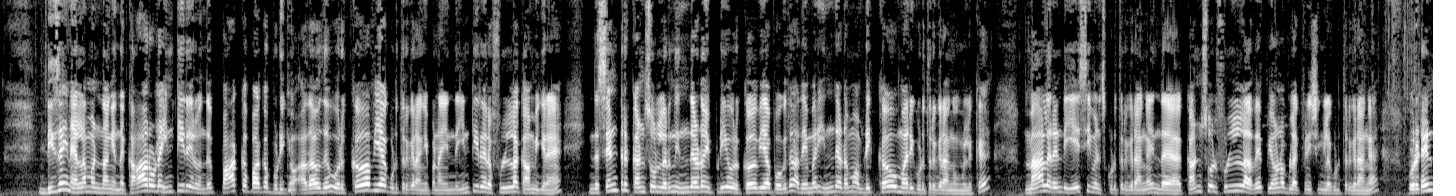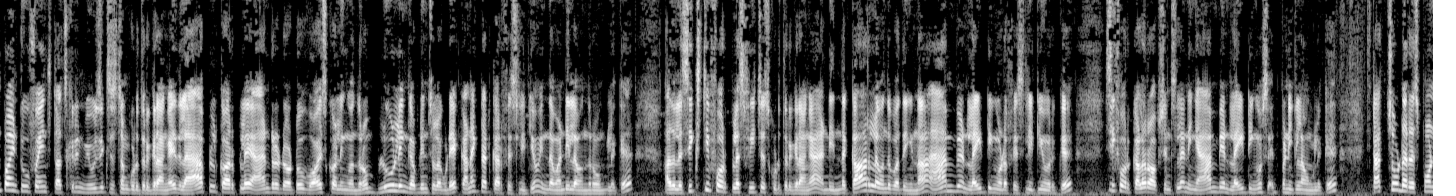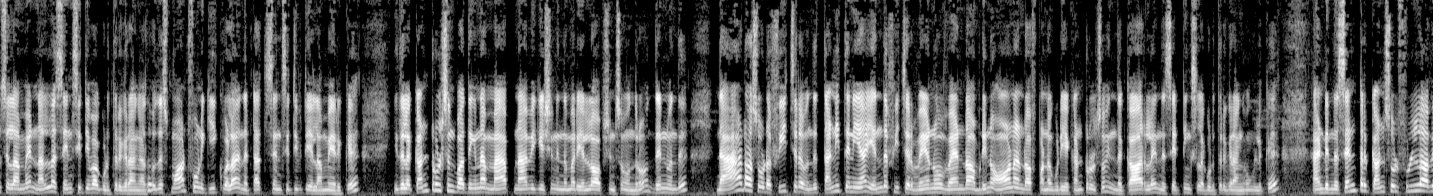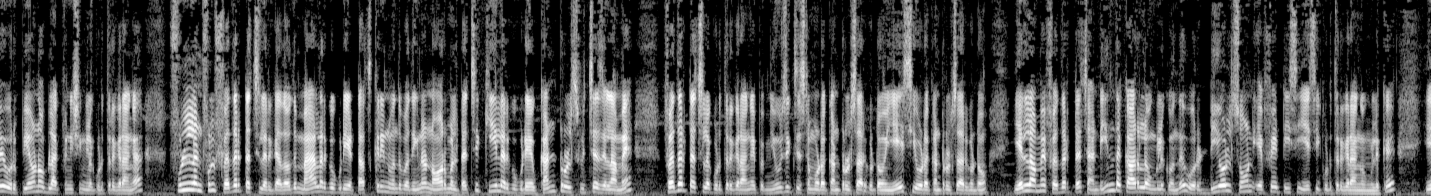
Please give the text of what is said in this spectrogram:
டிசைன் எலமெண்ட் தாங்க. இந்த காரோட இன்டீரியர் வந்து பார்க்க பார்க்க பிடிக்கும். அதாவது ஒரு கேர்வியாக கொடுத்துருக்காங்க இப்போ நான் இந்த இன்டீரியரை ஃபுல்லாக காமிக்கிறேன். இந்த சென்டர் கன்சோல்லேருந்து இந்த இடம் இப்படியே ஒரு கேர்வியாக போகுது. அதே மாதிரி இந்த இடமும் அப்படியே கர்வ் மாதிரி கொடுத்துருக்காங்க உங்களுக்கு. மேலே ரெண்டு ஏசி வென்ஸ் கொடுத்துருக்காங்க இந்த கன்சோல் ஃபுல்லாகவே பியோனோ பிளாக் ஃபினிஷிங்கில் கொடுத்துருக்காங்க ஒரு ten point two five touch screen music system கொடுத்துருக்காங்க இதில் Apple CarPlay Android Auto voice calling வந்துடும் ப்ளூ லிங்க் அப்படின்னு சொல்லக்கூடிய கனெக்டட் கார் ஃபெசிலிட்டியும் இந்த வண்டியில் வந்துடும் உங்களுக்கு. அதில் சிக்ஸ்டி ஃபோர் ப்ளஸ் ஃபீச்சர்ஸ் கொடுத்துருக்காங்க அண்ட் இந்த காரில் வந்து பார்த்தீங்கன்னா ஆம்பியன் லைட்டிங்கோட ஃபெசிலிட்டியும் இருக்குது சி ஃபோர் கலர் ஆப்ஷன்ஸில் நீங்கள் ஆம்பியன் லைட்டிங்கும் செட் பண்ணிக்கலாம் உங்களுக்கு. டச்சோட ரெஸ்பான்ஸ் எல்லாமே நல்ல சென்சிட்டிவாக கொடுத்துருக்காங்க அதாவது ஸ்மார்ட் ஃபோனுக்கு ஈக்குவலாக இந்த டச் சென்சிட்டிவிட்டி எல்லாமே இருக்குது இதில் கண்ட்ரோல்ஸ்னு பார்த்தீங்கன்னா மேப் நேவிகேஷன் இந்த மாதிரி எல்லா ஆப்ஷன்ஸும் வந்துடும் தென் வந்து இந்த ஆடாஸோட ஃபீச்சரை வந்து தனித்தனியாக எந்த ஃபீச்சர் வேணும் வேண்டாம் அப்படின்னு ஆன் அண்ட் ஆஃப் பண்ணக்கூடிய கண்ட்ரோல்ஸும் இந்த காரில் இந்த செட்டிங்ஸில் கொடுத்துருக்காங்க உங்களுக்கு. அண்ட் இந்த சென்டர் கன்சோல் ஃபுல்லாகவே ஒரு பியானோ பிளாக் ஃபினிஷிங்கில் கொடுத்துருக்காங்க ஃபுல் அண்ட் ஃபுல் ஃபெதர் டச்சில் இருக்குது அதாவது மேலே இருக்கக்கூடிய டச் ஸ்க்ரீன் வந்து பார்த்தீங்கன்னா நார்மல் டச் கீழே இருக்கக்கூடிய கண்ட்ரோல் ஸ்விட்சஸ் எல்லாமே ஃபெதர் டச்சில் கொடுத்துருக்காங்க இப்போ மியூசிக் சிஸ்டமோட கண்ட்ரோல்ஸாக இருக்கட்டும் ஏசியோட கண்ட்ரோல்ஸாக இருக்கட்டும் எல்லாமே ஃபெதர் டச் அண்ட் இந்த காரில் உங்களுக்கு வந்து ஒரு டியோல் சோன் எஃப்ஏடிசி ஏசி கொடுத்துருக்காங்க உங்களுக்கு.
